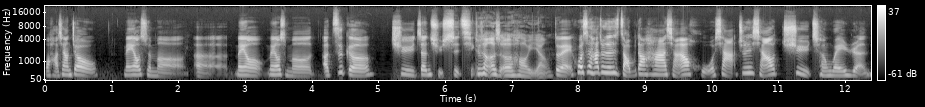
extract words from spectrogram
我好像就没有什么呃，没有没有什么呃资格去争取事情，就像二十二号一样。对，或是他就是找不到他想要活下，就是想要去成为人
